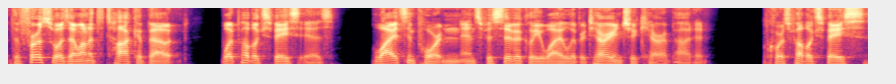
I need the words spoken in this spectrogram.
The first was I wanted to talk about what public space is, why it's important, and specifically why libertarians should care about it. Of course, public space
